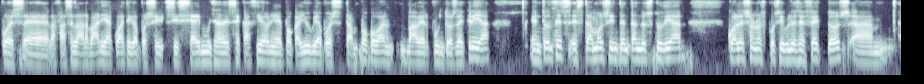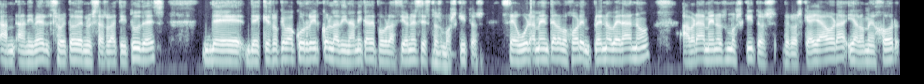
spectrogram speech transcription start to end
pues eh, la fase larvaria acuática, pues si, si, hay mucha desecación y hay poca lluvia, pues tampoco van, va a haber puntos de cría. Entonces estamos intentando estudiar cuáles son los posibles efectos a, nivel, sobre todo de nuestras latitudes, de, qué es lo que va a ocurrir con la dinámica de poblaciones de estos mm. mosquitos. Seguramente a lo mejor en pleno verano habrá menos mosquitos de los que hay ahora y a lo mejor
